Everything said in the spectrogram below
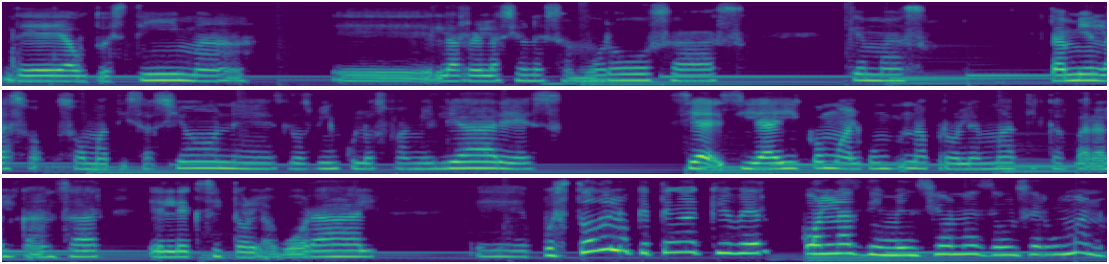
de autoestima, eh, las relaciones amorosas, ¿qué más? También las somatizaciones, los vínculos familiares, si hay, si hay como alguna problemática para alcanzar el éxito laboral, eh, pues todo lo que tenga que ver con las dimensiones de un ser humano.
